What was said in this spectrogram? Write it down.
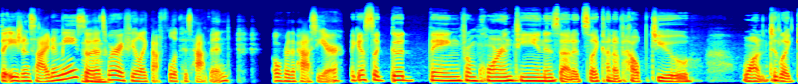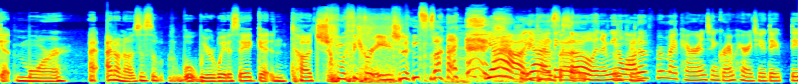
the Asian side of me. So Mhm. that's where I feel like that flip has happened over the past year. I guess a good thing from quarantine is that it's like kind of helped you want to like get more. I, I don't know. Is this a weird way to say it? Get in touch with your Asian side. Yeah, Like, yeah, I think that- so. And I mean, a lot of for my parents and grandparents, you know, they they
